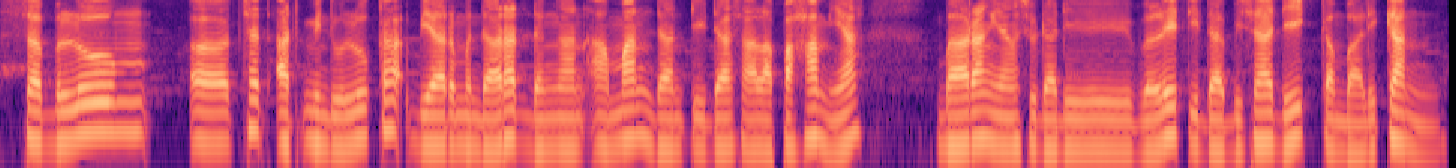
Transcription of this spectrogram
sebelum uh, chat admin dulu Kak biar mendarat dengan aman dan tidak salah paham ya. Barang yang sudah dibeli tidak bisa dikembalikan.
